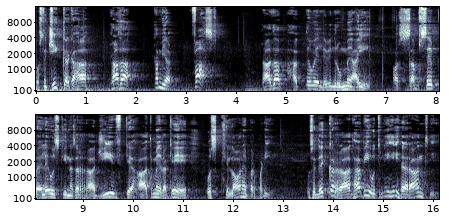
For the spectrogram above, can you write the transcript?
उसने चीख कर कहा, Radha come here fast Radha भागते हुए लिविंग रूम में आई और सबसे पहले उसकी नज़र राजीव के हाथ में रखे उस खिलौने पर पड़ी। उसे देखकर राधा भी उतनी ही हैरान थी।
